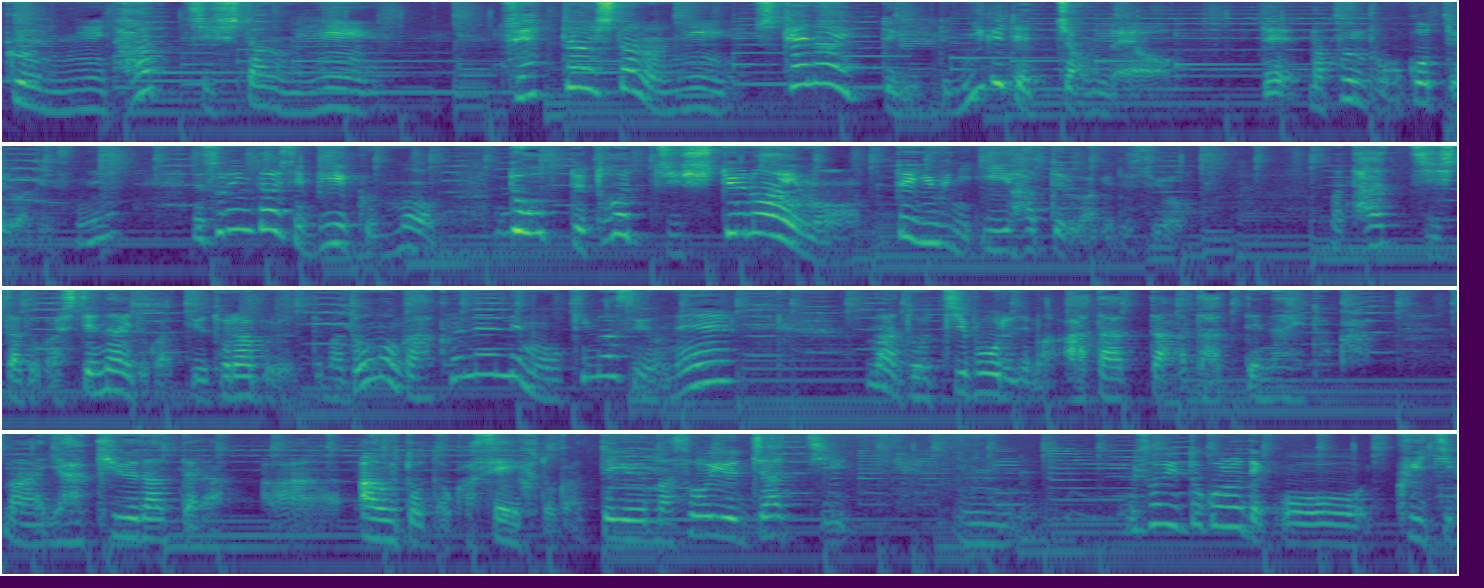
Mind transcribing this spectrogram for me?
君にタッチしたのに絶対したのにしてないって言って逃げてっちゃうんだよって、まあ、プンプン怒ってるわけですね。でそれに対して B 君も「だってタッチしてないもん」っていうふうに言い張ってるわけですよ。まあ、タッチしたとかしてないとかっていうトラブルって、まあ、どの学年でも起きますよね。まあ、ドッジボールでも当たった当たってないとか、まあ、野球だったらアウトとかセーフとかっていう、まあ、そういうジャッジ、うん、そういうところでこう食い違い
